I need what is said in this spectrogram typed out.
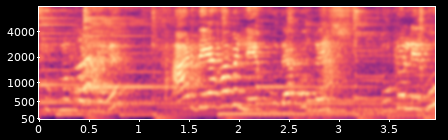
শুকনো করে দেবে আর দেওয়া হবে লেবু। দেখো বেশ, দুটো লেবু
